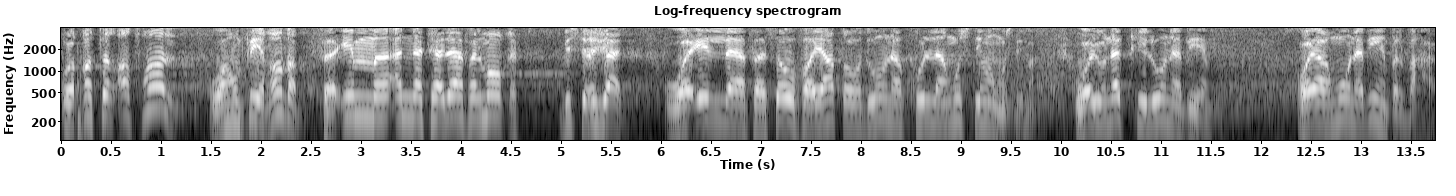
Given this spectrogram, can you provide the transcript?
ويقتل الأطفال وهم في غضب. فإما أن نتلافى الموقف. باستعجال وإلا فسوف يطردون كل مسلم ومسلمة وينكلون بهم ويرمون بهم في البحر.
